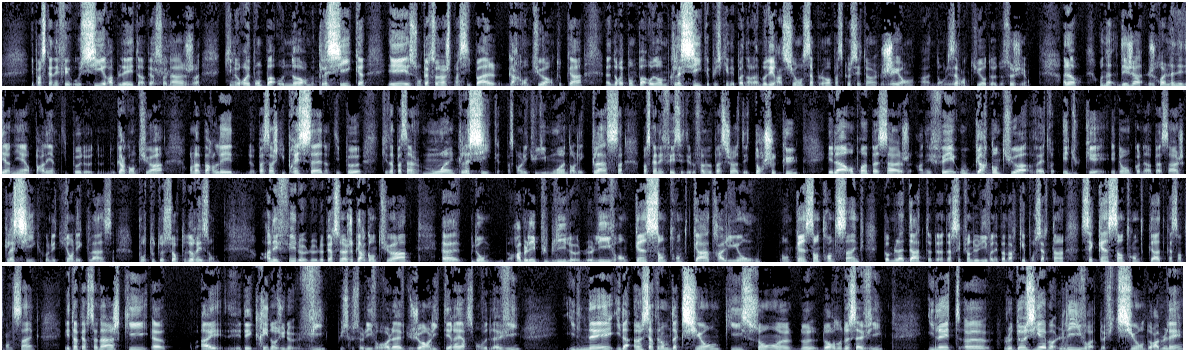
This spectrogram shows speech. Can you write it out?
et parce qu'en effet aussi, Rabelais est un personnage qui ne répond pas aux normes classiques, et son personnage principal, Gargantua en tout cas, euh, ne répond pas aux normes classiques, puisqu'il n'est pas dans la modération, simplement parce que c'est un géant, hein, donc les aventures de, ce géant. Alors, on a déjà, je crois, l'année dernière, parlé un petit peu de, de Gargantua, on a parlé d'un passage qui précède un petit peu, qui est un passage moins classique, parce qu'on l'étudie moins dans les classes, parce qu'en effet, c'était le fameux passage des torches-culs, et là, on prend un passage, en effet, où Gargantua va être éduqué, et donc on a un passage classique qu'on étudie dans les classes pour toutes sortes de raisons. En effet, le, personnage de Gargantua, euh, dont Rabelais publie le, livre en 1534 à Lyon, ou en 1535, comme la date d'inscription du livre n'est pas marquée pour certains, c'est 1534, 1535, est un personnage qui euh, a été écrit dans une vie, puisque ce livre relève du genre littéraire, si on veut, de la vie, il naît, il a un certain nombre d'actions qui sont euh, d'ordre de, sa vie. Il est euh, le deuxième livre de fiction de Rabelais.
